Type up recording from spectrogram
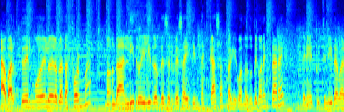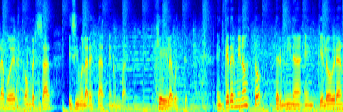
aparte del modelo de la plataforma, mandaban litros y litros de cerveza a distintas casas para que cuando tú te conectaras, tenías tu chelita para poder conversar y simular estar en un bar. Qué la cuestión. ¿En qué terminó esto? Termina en que logran.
